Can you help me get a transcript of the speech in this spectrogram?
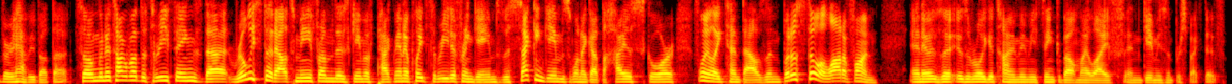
very happy about that. So I'm going to talk about the three things that really stood out to me from this game of Pac-Man. I played three different games. The second game is when I got the highest score. It's only like 10,000, but it was still a lot of fun. And it was a, it was a really good time. It made me think about my life and gave me some perspective.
